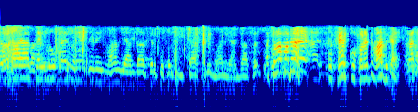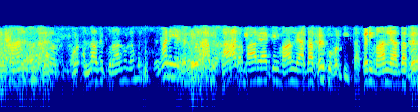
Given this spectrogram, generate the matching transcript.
فرمایا کئی لوگ ایسے ہیں جڑے ایمان لے آندا پھر کفر کیتا پھر ایمان لے آندا پھر کفر پھر کفر تے ود گئے۔ اور اللہ دے قرآن نو نہ من ضرور اب صاف فرما رہا ہے کہ ایمان لے آندا پھر کفر کیتا پھر ایمان لے آندا پھر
